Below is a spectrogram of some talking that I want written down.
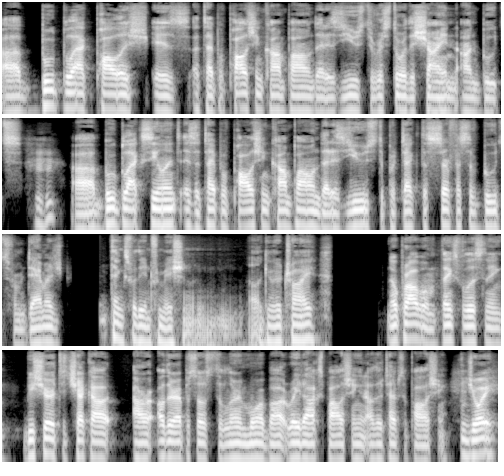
Uh, boot black polish is a type of polishing compound that is used to restore the shine on boots. Mm-hmm. Uh, boot black sealant is a type of polishing compound that is used to protect the surface of boots from damage. Thanks for the information. I'll give it a try. No problem. Thanks for listening. Be sure to check out our other episodes to learn more about redox polishing and other types of polishing. Enjoy. Mm-hmm.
